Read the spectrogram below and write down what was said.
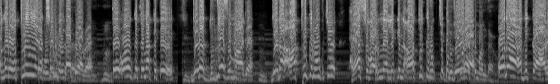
ਅਗਰ ਉੱਥੇ ਵੀ ਆਰਕਸ਼ਣ ਮਿਲਦਾ ਪਿਆ ਵਾ ਹੂੰ। ਤੇ ਉਹ ਕਿਤੇ ਨਾ ਕਿਤੇ ਜਿਹੜਾ ਦੂਜਾ ਸਮਾਜ ਹੈ ਹੂੰ। ਜਿਹੜਾ ਆਰਥਿਕ ਰੂਪ ਚ ਹੈ ਸਵਰਨ ਹੈ ਲੇਕਿਨ ਆਰਥਿਕ ਰੂਪ ਚ ਕਮਜ਼ੋਰ ਹੈ ਹੈ। ਉਹਦਾ ਅਧਿਕਾਰ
